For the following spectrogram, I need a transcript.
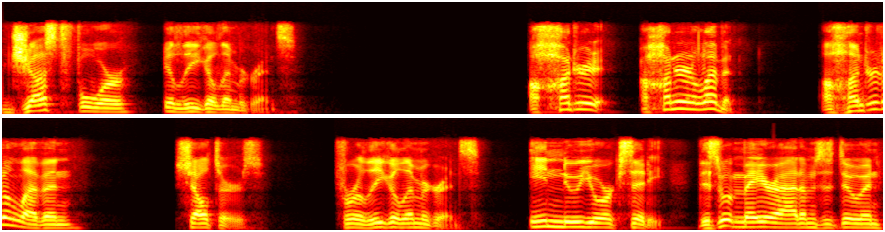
just for illegal immigrants. 100, 111, 111 shelters for illegal immigrants in New York City. This is what Mayor Adams is doing,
